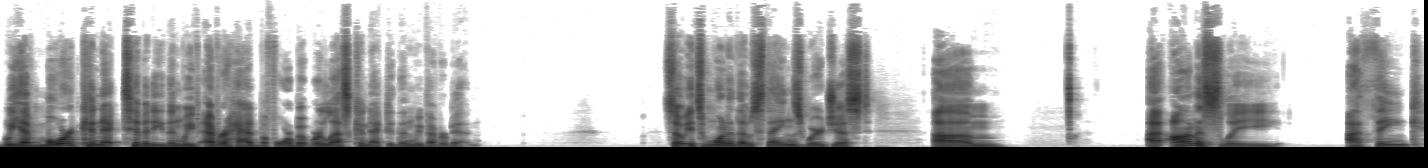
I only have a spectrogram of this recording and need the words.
we have more connectivity than we've ever had before, but we're less connected than we've ever been. So it's one of those things where just, um, I honestly, I think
